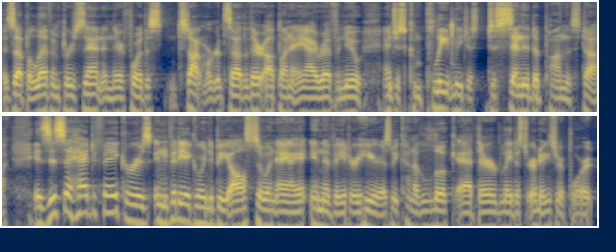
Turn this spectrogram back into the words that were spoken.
is up 11%, and therefore the stock market saw that they're up on AI revenue and just completely just descended upon the stock. Is this a head fake, or is NVIDIA going to be also an AI innovator here as we kind of look at their latest earnings report?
